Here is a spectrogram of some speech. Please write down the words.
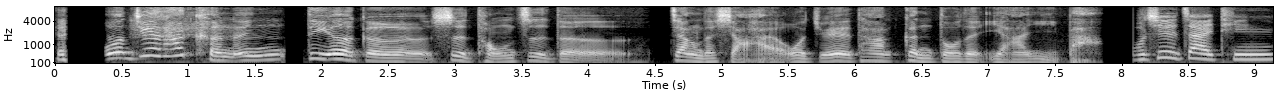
我觉得他可能第二个是同志的这样的小孩，我觉得他更多的压抑吧。我记得在听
